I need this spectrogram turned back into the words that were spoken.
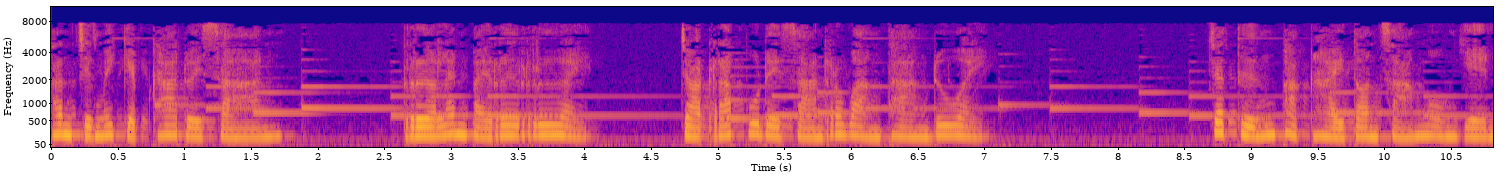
ท่านจึงไม่เก็บค่าโดยสาร เรือแล่นไปเรื่อยๆ จอดรับผู้โดยสารระหว่างทางด้วย จะถึงผักไห่ตอนสามโมงเย็น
